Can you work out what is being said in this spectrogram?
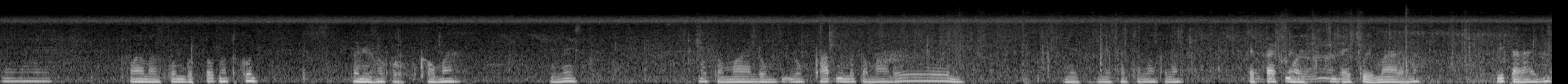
เอ่อว่ามันฝนบดตกนะทุกคน ตอนนี้เขาก็เขามาเห็นไหมมาต่อมาลมลมพัดนี่มาต่อมาเด้อนี่เนี่ยเนี่ยกันจะลองกันนะแต่แป๊บหนึงได้กุยมาแล้วนะวิตาอะไรนี่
